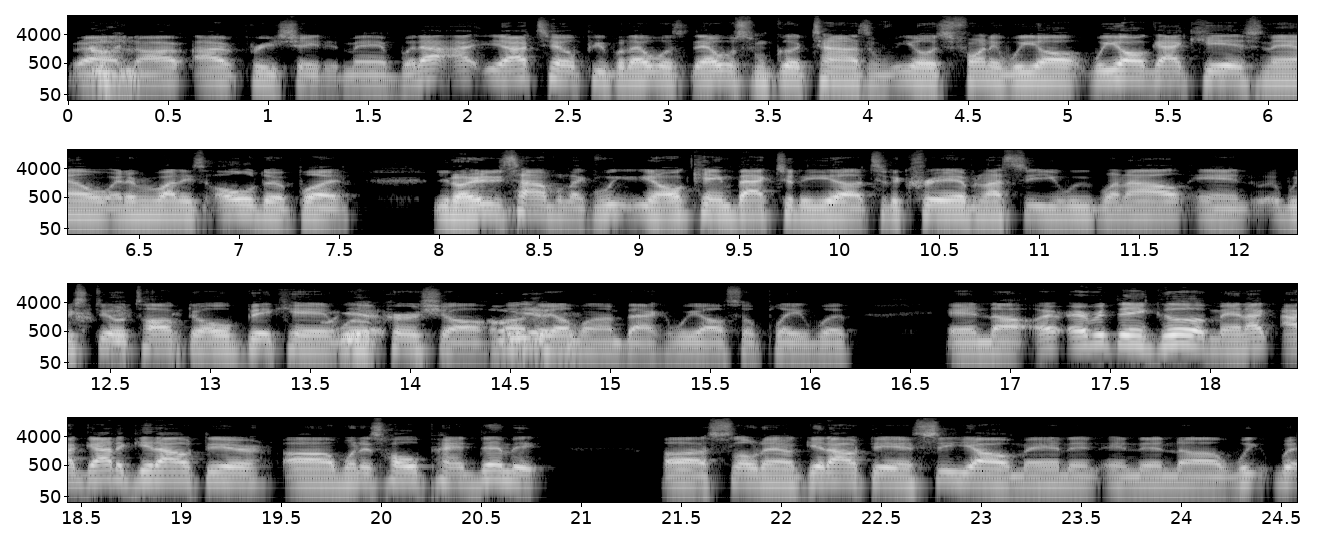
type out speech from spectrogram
No, Really? no, I, I appreciate it, man. But I, I, yeah, I tell people that was that was some good times. You know, it's funny. We all we all got kids now, and everybody's older. But you know, anytime like we, you know, came back to the uh, to the crib, and I see you, we went out, and we still talk to old big head Oh, Will yeah. Kershaw, Oh, the yeah. other linebacker we also played with, and uh, everything good, man. I, I got to get out there uh, when this whole pandemic uh, slow down, get out there and see y'all, man, and and then uh, we, we,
